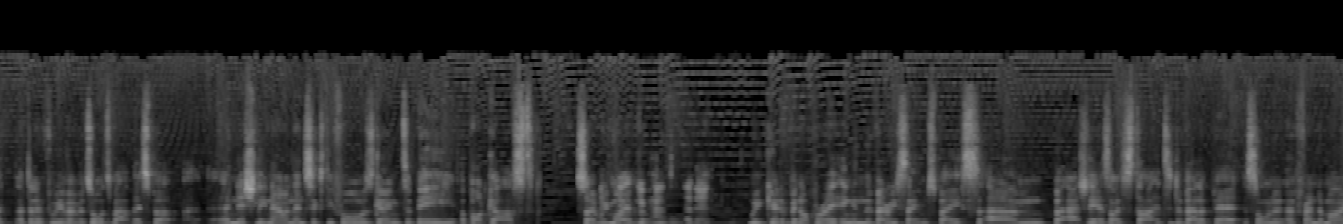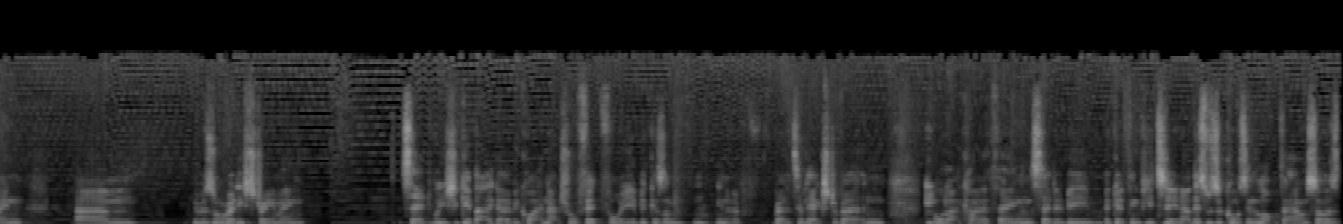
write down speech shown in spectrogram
I, I don't know if we've ever talked about this, but initially, now and then 64 was going to be a podcast. So we might have You have said it. We could have been operating in the very same space. Um, but actually, as I started to develop it, someone, a friend of mine, um, who was already streaming, said, "Well, you should give that a go. It'd be quite a natural fit for you because I'm, you know, relatively extrovert and all that kind of thing." And said it'd be a good thing for you to do. Now, this was, of course, in lockdown, so I was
